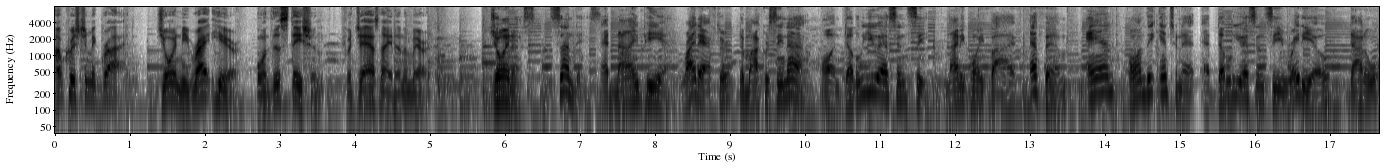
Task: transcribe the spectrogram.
I'm Christian McBride. Join me right here on this station for Jazz Night in America. Join us Sundays at 9 p.m. right after Democracy Now! on WSNC 90.5 FM and on the internet at WSNCradio.org.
